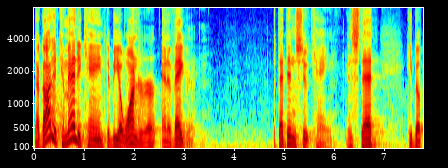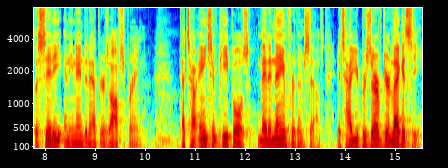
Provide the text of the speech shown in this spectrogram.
Now, God had commanded Cain to be a wanderer and a vagrant. But that didn't suit Cain. Instead, he built a city and he named it after his offspring. That's how ancient peoples made a name for themselves. It's how you preserved your legacy.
